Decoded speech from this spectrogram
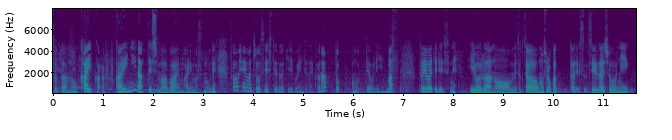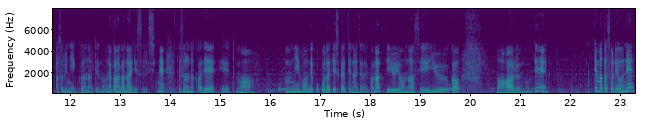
ちょっとあの快から不快になってしまう場合もありますのでその辺は調整していただければいいんじゃないかなと思っております。というわけでですねいろいろあのめちゃくちゃ面白かったです。製材所に遊びに行くなんていうのはなかなかないですしね。でその中で、えーとまあ、日本でここだけしかやってないんじゃないかなっていうような声優が、まあ、あるのででまたそれをね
